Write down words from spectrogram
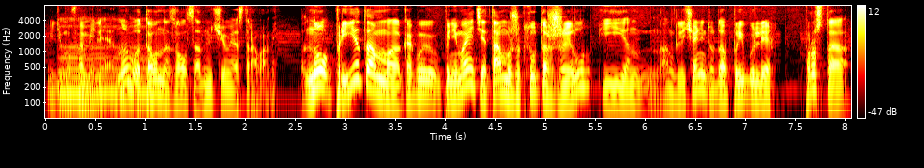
видимо, фамилия. Ну вот, а он назвал Сандвичевыми островами. Но при этом, э, как вы понимаете, там уже кто-то жил, и ан- англичане туда прибыли, просто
